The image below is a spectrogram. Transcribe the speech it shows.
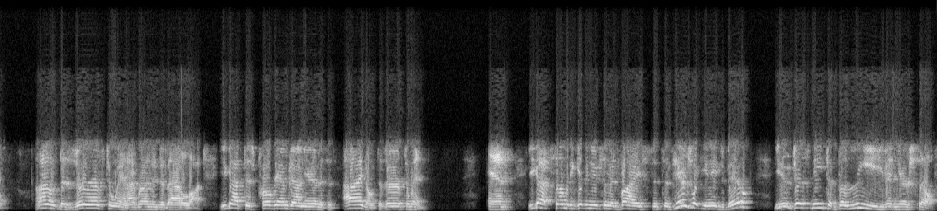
I don't deserve to win. I've run into that a lot. You got this program down here that says, I don't deserve to win. And you got somebody giving you some advice that says, here's what you need to do. You just need to believe in yourself.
